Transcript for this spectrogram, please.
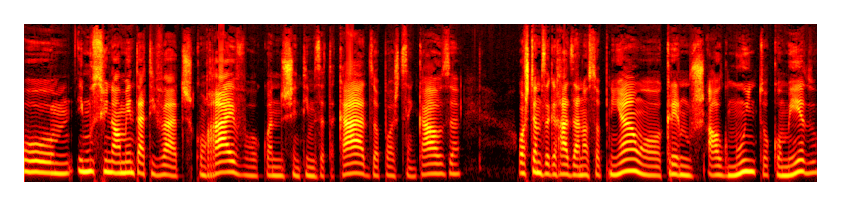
ou emocionalmente ativados, com raiva, ou quando nos sentimos atacados ou postos em causa, ou estamos agarrados à nossa opinião, ou a querermos algo muito, ou com medo.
